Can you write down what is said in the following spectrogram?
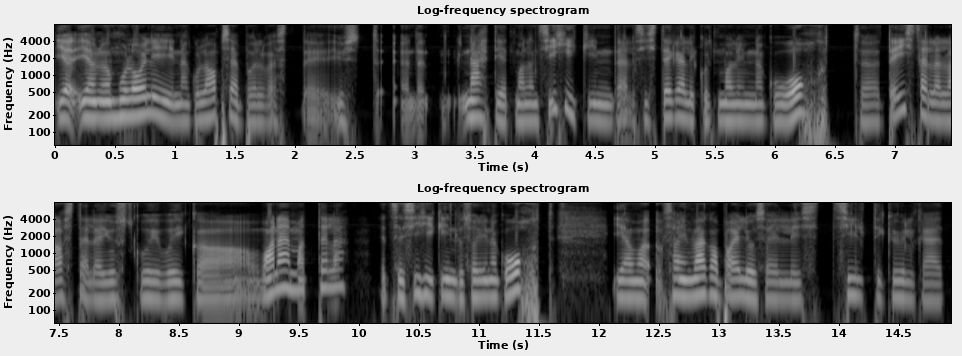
ja, ja no mul oli nagu lapsepõlvest just, nähti, et ma olen sihikindel, siis tegelikult ma olin nagu oht teistele lastele justkui või ka vanematele, et see sihikindlus oli nagu oht ja ma sain väga palju sellist silti külge, et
